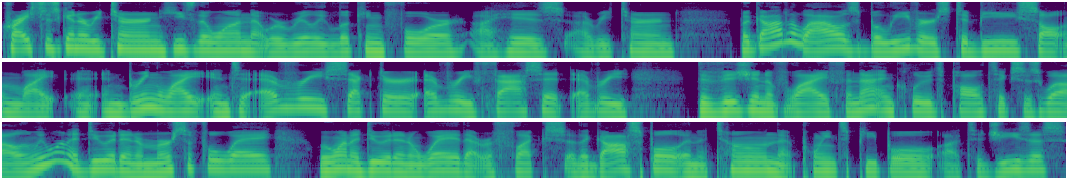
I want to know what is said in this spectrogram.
Christ is going to return. He's the one that we're really looking for uh, his uh, return. But God allows believers to be salt and light and, and bring light into every sector, every facet, every division of life, and that includes politics as well. And we want to do it in a merciful way. We want to do it in a way that reflects the gospel in a tone that points people uh, to Jesus.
